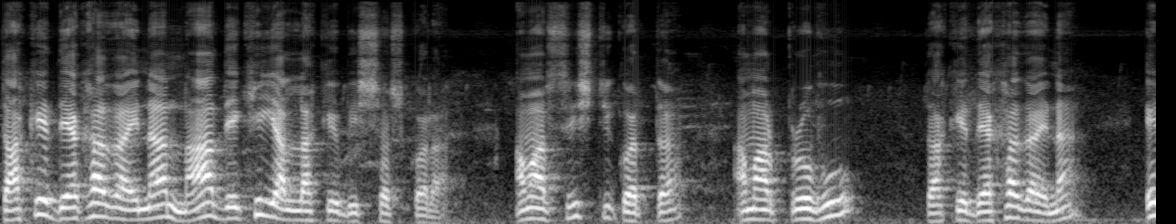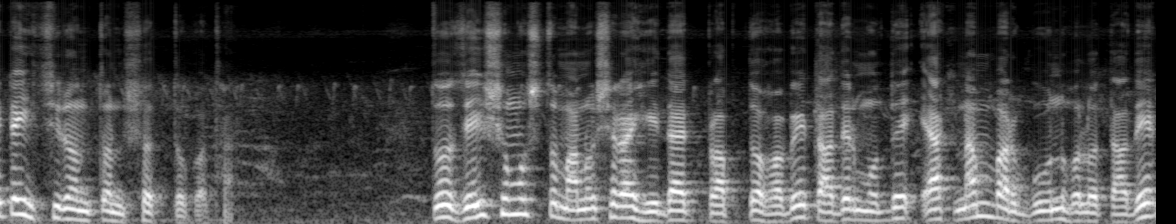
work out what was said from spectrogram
তাকে দেখা যায় না না দেখেই আল্লাহকে বিশ্বাস করা। আমার সৃষ্টিকর্তা, আমার প্রভু, তাকে দেখা যায় না, এটাই চিরন্তন সত্য কথা। তো যেই সমস্ত মানুষেরা হৃদায়ত প্রাপ্ত হবে, তাদের মধ্যে এক নাম্বার গুণ হলো তাদের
